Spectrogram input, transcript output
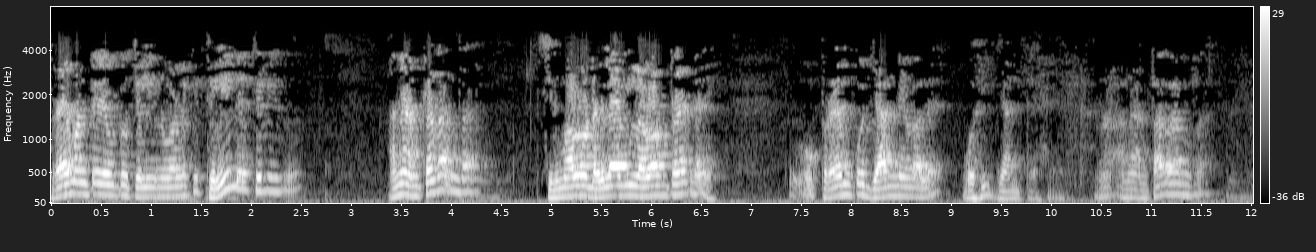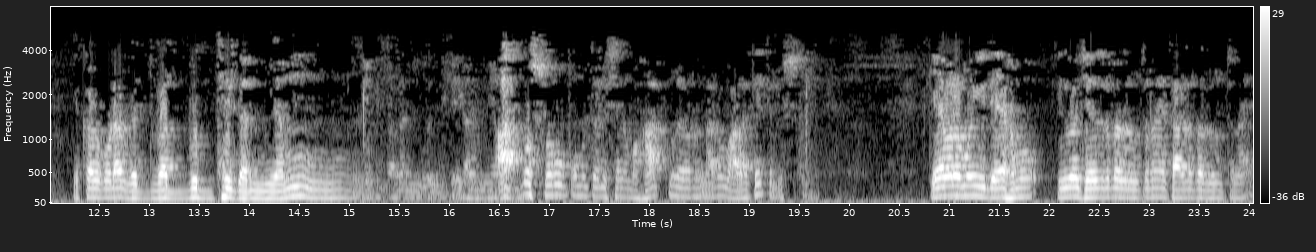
ప్రేమ అంటే ఏమిటో తెలియని వాళ్ళకి తెలియలే తెలియదు అని అంటాడా అందా? సినిమాలో డైలాగులు ఎలా ఉంటాయండి? ఓ ప్రేమకు జాన్నే వాళ్ళే వహి జాన్తే హై. అని అంటారా ఇక్కడ కూడా విద్వద్బుద్ధి గమ్యం ఆత్మస్వరూపము తెలిసిన మహాత్ములు ఎవరున్నారో వాళ్ళకే తెలుస్తుంది. కేవలము ఈ దేహము ఇదిగో చేతులు కదులుతున్నాయి కాళ్ళు కదులుతున్నాయి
